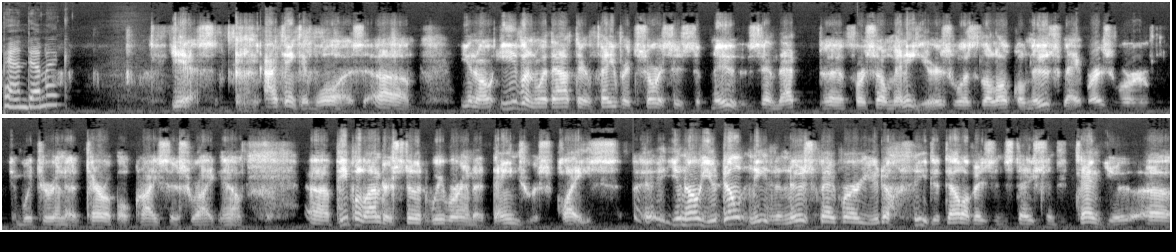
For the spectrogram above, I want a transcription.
pandemic? Yes, I think it was. Uh, you know, even without their favorite sources of news, and that uh, for so many years was the local newspapers, were which are in a terrible crisis right now. Uh, people understood we were in a dangerous place. Uh, you know, you don't need a newspaper, you don't need a television station to tell you uh,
